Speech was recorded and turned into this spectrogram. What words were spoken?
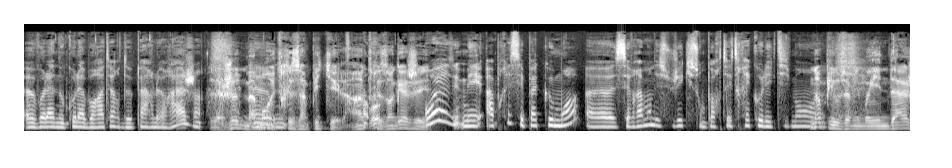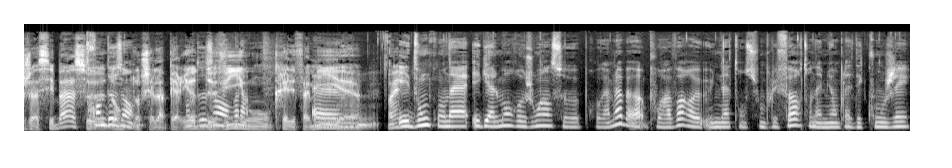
voilà, nos collaborateurs de par leur âge. La jeune maman est euh, très impliquée, là, hein, très oh, engagée. Oui, mais après, c'est pas que moi. Euh, c'est vraiment des sujets qui sont portés très collectivement. Non, puis vous avez une moyenne d'âge assez basse. 32 donc, ans. Donc c'est la période de vie où on crée les familles. Et donc, on a également rejoint ce programme-là bah, pour avoir une attention plus forte. On a mis en place des congés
